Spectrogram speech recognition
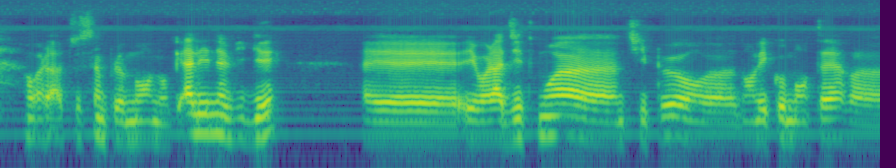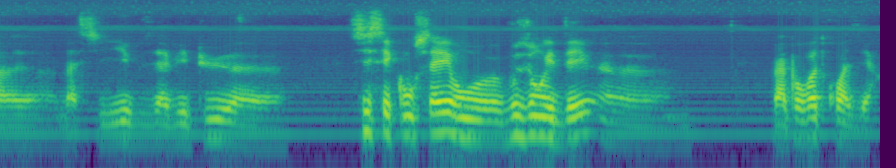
voilà, tout simplement. Donc, allez naviguer. Et, et voilà, dites-moi un petit peu dans les commentaires bah, si vous avez pu, si ces conseils vous ont aidé bah, pour votre croisière.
